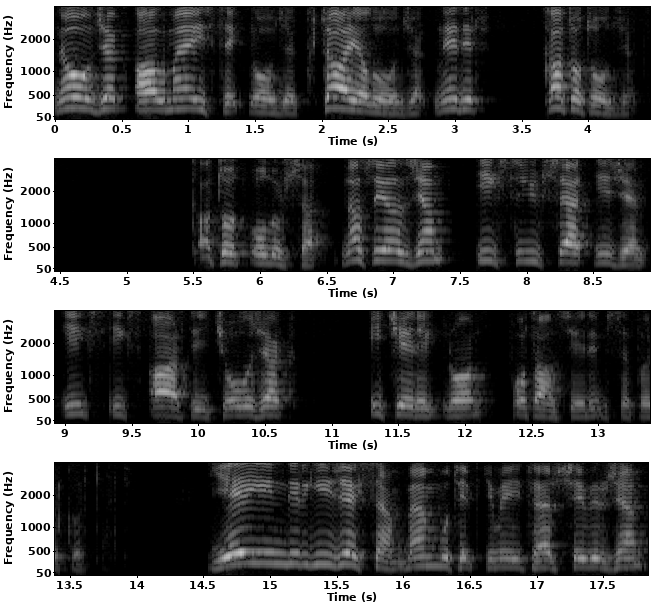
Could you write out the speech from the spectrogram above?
ne olacak? Almaya istekli olacak. Kütahyalı olacak. Nedir? Katot olacak. Katot olursa nasıl yazacağım? X'i yükselt diyeceğim. X, X artı 2 olacak. 2 elektron potansiyelim 0.44. Y'yi indirgeyeceksem ben bu tepkimeyi ters çevireceğim.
